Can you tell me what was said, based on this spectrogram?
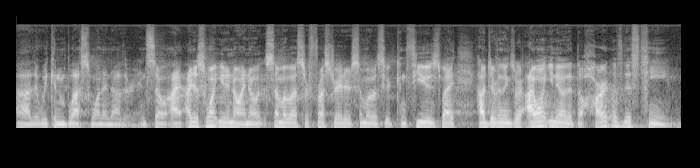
Uh, that we can bless one another. And so I, I, just want you to know I know some of us are frustrated, some of us are confused by how different things are. I want you to know that the heart of this team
